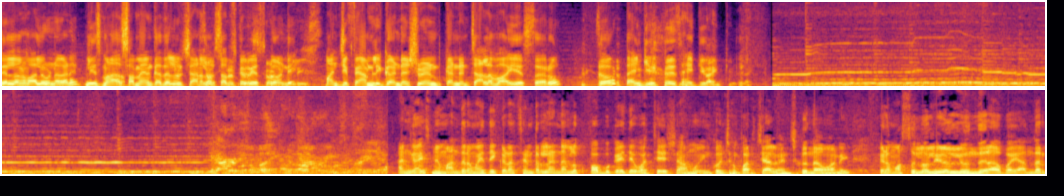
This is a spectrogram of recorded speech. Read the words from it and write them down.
తెలియని వాళ్ళు ఉన్నా కానీ ప్లీజ్ మన సమయాన కథలు ఛానల్ సబ్స్క్రైబ్ చేసుకోండి, చేసుకోండి. మంచి ఫ్యామిలీ కంటెంట్ స్టూడెంట్ కంటెంట్ చాలా బాగా చేస్తారు. So thank you thank you thank you and guys మేము అందరం అయితే ఇక్కడ సెంట్రల్ లండన్లో పబ్కి అయితే వచ్చేసాము. ఇంకొంచెం పరిచయాలు పెంచుకుందామని. ఇక్కడ మస్తు లొల్లి లొల్లి ఉంది రాబాయ్ అందరు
